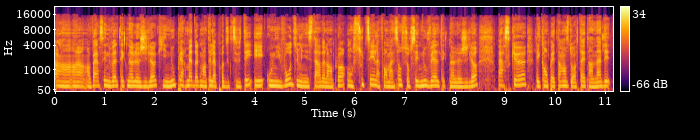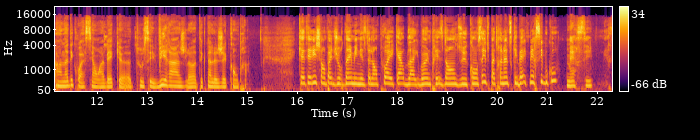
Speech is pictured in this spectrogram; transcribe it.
en, envers ces nouvelles technologies-là qui nous permettent d'augmenter la productivité. Et au niveau du ministère de l'Emploi, on soutient la formation sur ces nouvelles technologies-là parce que les compétences doivent être en, en adéquation avec euh, tous ces virages-là technologiques qu'on prend. Catherine Champagne-Jourdain, ministre de l'Emploi, et Carl Blackburn, président du Conseil du patronat du Québec. Merci beaucoup. Merci. Merci.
